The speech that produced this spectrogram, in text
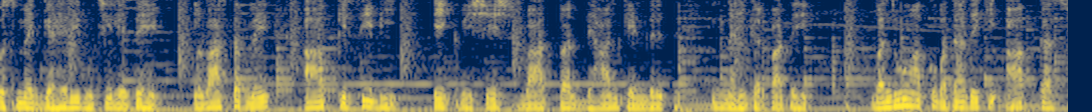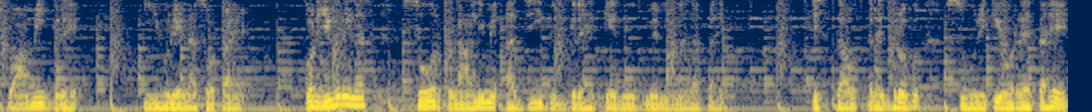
उसमें गहरी रुचि लेते हैं। और वास्तव में आप किसी भी एक विशेष बात पर ध्यान केंद्रित नहीं कर पाते हैं। बंधुओं, आपको बता दें कि आपका स्वामी ग्रह यूरेनस होता है और यूरेनस सौर प्रणाली में अजीब ग्रह के रूप में माना जाता है। इसका उत्तरी ध्रुव सूर्य की ओर रहता है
